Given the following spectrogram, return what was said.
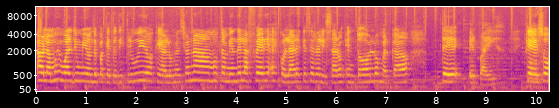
hablamos igual de un millón de paquetes distribuidos, que ya lo mencionábamos, también de las ferias escolares que se realizaron en todos los mercados del el país. Que eso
